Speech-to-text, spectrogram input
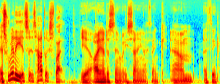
It's really it's it's hard to explain. Yeah, I understand what you're saying. I think. Um, I think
